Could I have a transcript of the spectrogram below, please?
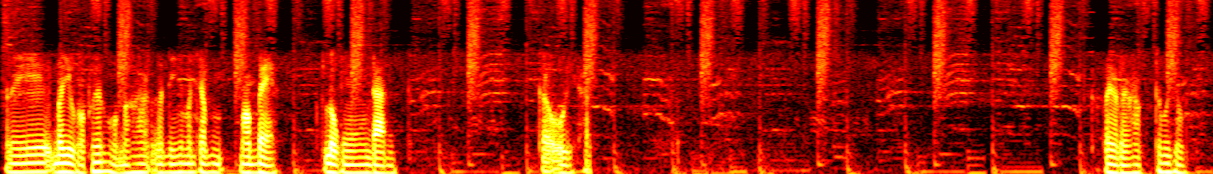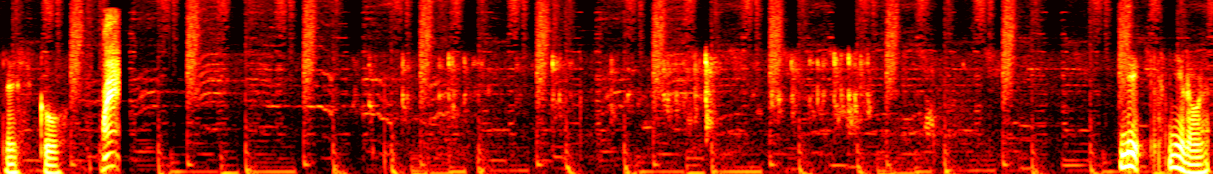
วันนี้มาอยู่กับเพื่อนผมนะครับวันนี้มันจะมาแบกลงดัน ก็โอ้ยครับไปกันเลยครับท่านผู้ชม let's go นี่นี่เหรอเนี่ย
